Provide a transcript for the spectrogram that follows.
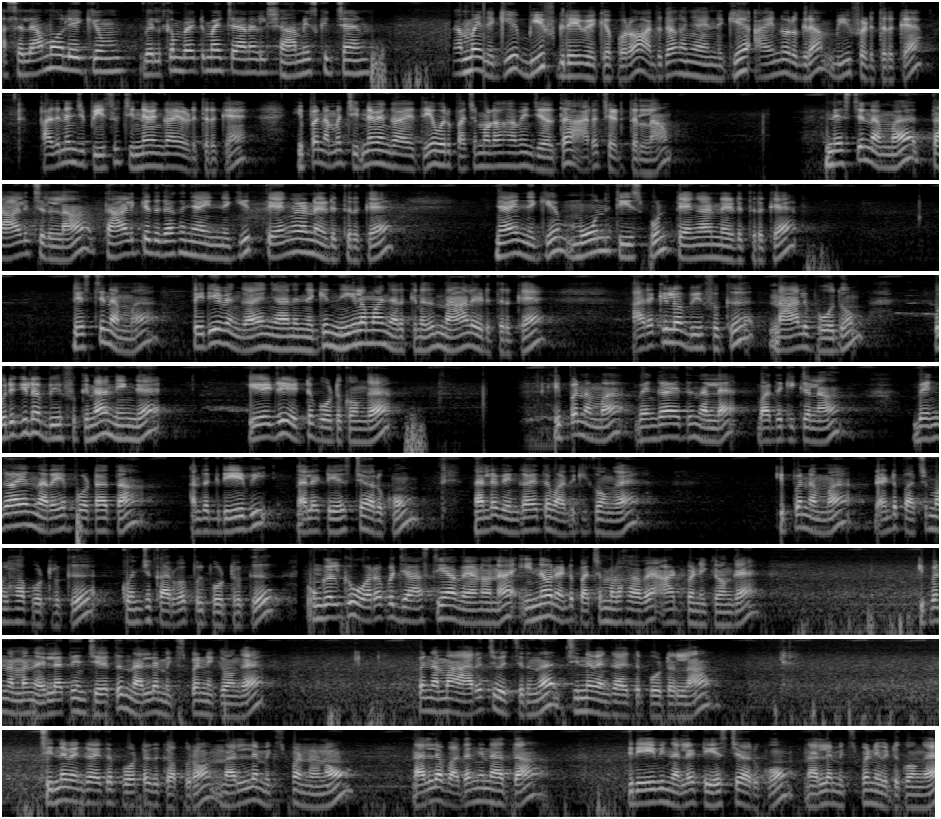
அஸ்ஸலாமு அலைக்கும் welcome back to my channel Shami's kitchen நம்ம இன்றைக்கி பீஃப் கிரேவி வைக்க போகிறோம் அதுக்காக நான் இன்றைக்கி ஐநூறு கிராம் பீஃப் எடுத்திருக்கேன். பதினஞ்சு பீஸு சின்ன வெங்காயம் எடுத்திருக்கேன். இப்போ நம்ம சின்ன வெங்காயத்தையும் ஒரு பச்சை மிளகாவையும் சேர்த்து அரைச்சி எடுத்துடலாம். நெக்ஸ்ட்டு நம்ம தாளிச்சிடலாம். தாளிக்கிறதுக்காக நான் இன்றைக்கி தேங்காய் எண்ணெய் எடுத்திருக்கேன். நான் இன்றைக்கி மூணு டீஸ்பூன் தேங்காய் எண்ணெய் எடுத்திருக்கேன். நெக்ஸ்ட்டு நம்ம பெரிய வெங்காயம் நான் இன்றைக்கி நீளமாக நறுக்கினது நாலு எடுத்திருக்கேன். அரை கிலோ பீஃபுக்கு நாலு போதும். ஒரு கிலோ பீஃபுக்குனா நீங்கள் ஏழு எட்டு போட்டுக்கோங்க. இப்போ நம்ம வெங்காயத்தை நல்லா வதக்கிக்கலாம். வெங்காயம் நிறைய போட்டால் தான் அந்த கிரேவி நல்லா டேஸ்ட்டாக இருக்கும். நல்ல வெங்காயத்தை வதக்கிக்கோங்க. இப்போ நம்ம ரெண்டு பச்சை மிளகா போட்டிருக்கு. கொஞ்சம் கருவேப்பில் போட்டிருக்கு. உங்களுக்கு உரப்பு ஜாஸ்தியாக வேணும்னா இன்னும் ரெண்டு பச்சை மிளகாவை ஆட் பண்ணிக்கோங்க. இப்போ நம்ம எல்லாத்தையும் சேர்த்து நல்லா மிக்ஸ் பண்ணிக்கோங்க. இப்போ நம்ம அரைச்சி வச்சுருந்த சின்ன வெங்காயத்தை போட்டுடலாம். சின்ன வெங்காயத்தை போட்டதுக்கப்புறம் நல்லா மிக்ஸ் பண்ணணும். நல்லா வதங்கினா தான் கிரேவி நல்லா டேஸ்ட்டாக இருக்கும். நல்லா மிக்ஸ் பண்ணி விட்டுக்கோங்க.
